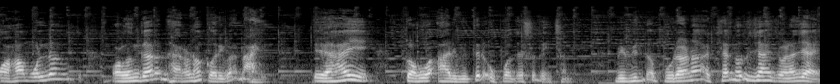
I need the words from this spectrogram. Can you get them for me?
ମହାମୂଲ୍ୟ ଅଳଙ୍କାର ଧାରଣ କରିବା ନାହିଁ। ଏହା ହିଁ ପ୍ରଭୁ ଆରି ଭିତରେ ଉପଦେଶ ଦେଇଛନ୍ତି। ବିଭିନ୍ନ ପୁରାଣ ଆଖ୍ୟାନରୁ ଯାହା ଜଣାଯାଏ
